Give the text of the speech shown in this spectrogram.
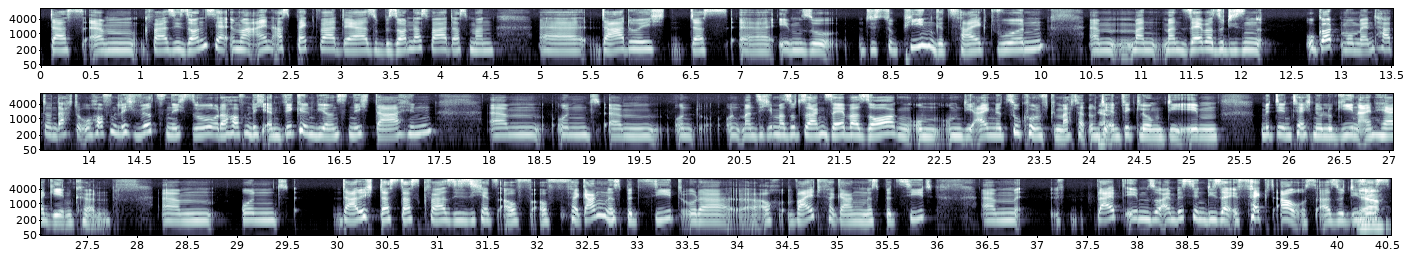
dass ähm, quasi sonst ja immer ein Aspekt war, der so besonders war, dass man äh, dadurch, dass äh, eben so Dystopien gezeigt wurden, ähm, man, man selber so diesen Oh Gott-Moment hatte und dachte, oh, hoffentlich wird es nicht so oder hoffentlich entwickeln wir uns nicht dahin ähm, und, ähm, und, und man sich immer sozusagen selber Sorgen um, um die eigene Zukunft gemacht hat und ja. die Entwicklung, die eben mit den Technologien einhergehen können. Ähm, und dadurch, dass das quasi sich jetzt auf, auf Vergangenes bezieht oder äh, auch weit Vergangenes bezieht, ähm, bleibt eben so ein bisschen dieser Effekt aus. Also dieses, ja.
